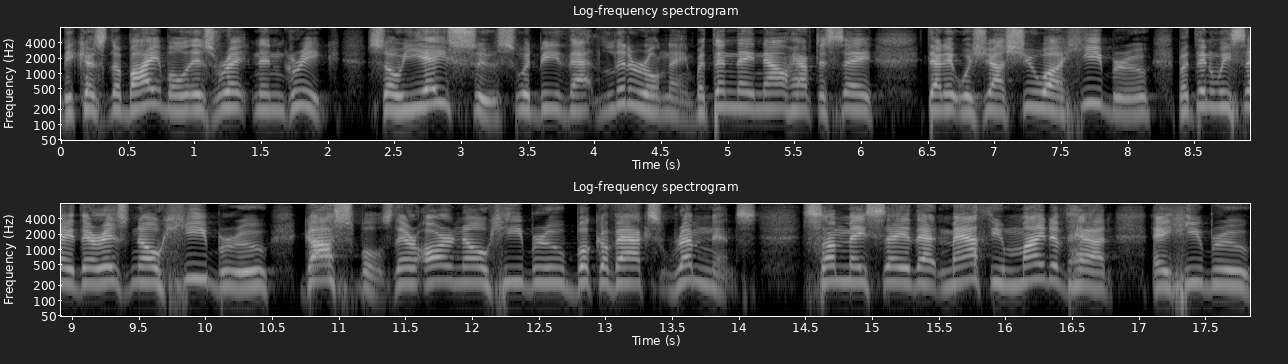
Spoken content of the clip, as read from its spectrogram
because the Bible is written in Greek. So Jesus would be that literal name. But then they now have to say that it was Yeshua Hebrew. But then we say there is no Hebrew Gospels. There are no Hebrew Book of Acts remnants. Some may say that Matthew might have had a Hebrew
